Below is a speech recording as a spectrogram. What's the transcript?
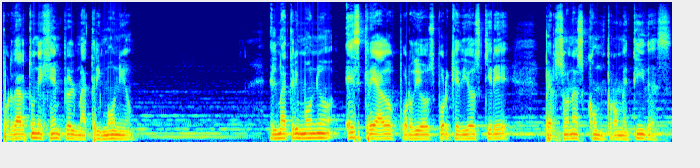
por darte un ejemplo, el matrimonio. El matrimonio es creado por Dios porque Dios quiere personas comprometidas.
